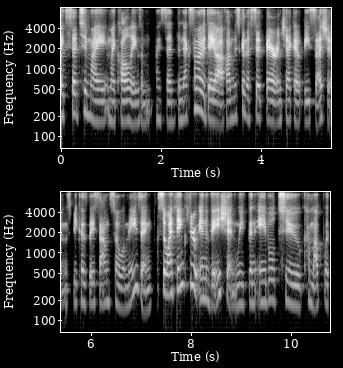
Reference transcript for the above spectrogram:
I said to my my colleagues, um, I said the next time I have a day off, I'm just going to sit there and check out these sessions because they sound so amazing. So I think through innovation, we've been able to come up with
